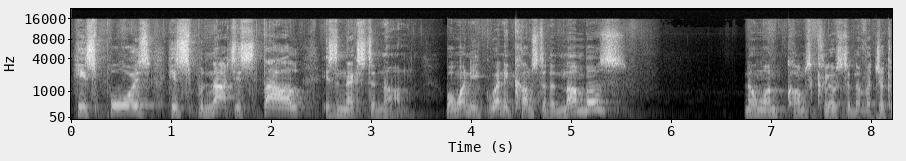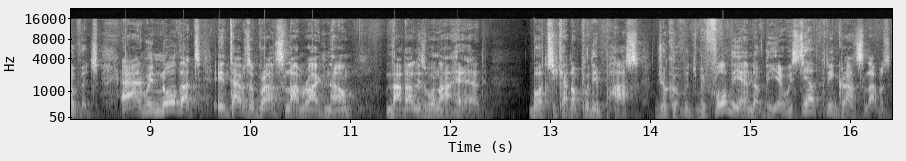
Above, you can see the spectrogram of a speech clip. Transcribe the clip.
his poise, his panache, his style is next to none. But when he, when it comes to the numbers, no one comes close to Novak Djokovic. And we know that in terms of Grand Slam right now, Nadal is one ahead. But you cannot put it past Djokovic. Before the end of the year, we still have three Grand Slams.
